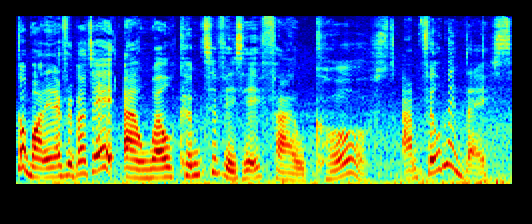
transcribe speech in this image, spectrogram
Good morning, everybody, and welcome to Visit Fylde Coast. I'm filming this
